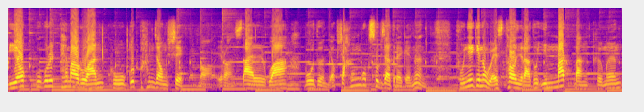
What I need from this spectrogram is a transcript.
미역국을 테마로 한 고급 한정식 뭐 이런 쌀과 모든 역시 한국 소비자들에게는 분위기는 웨스턴이라도 입맛만큼은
